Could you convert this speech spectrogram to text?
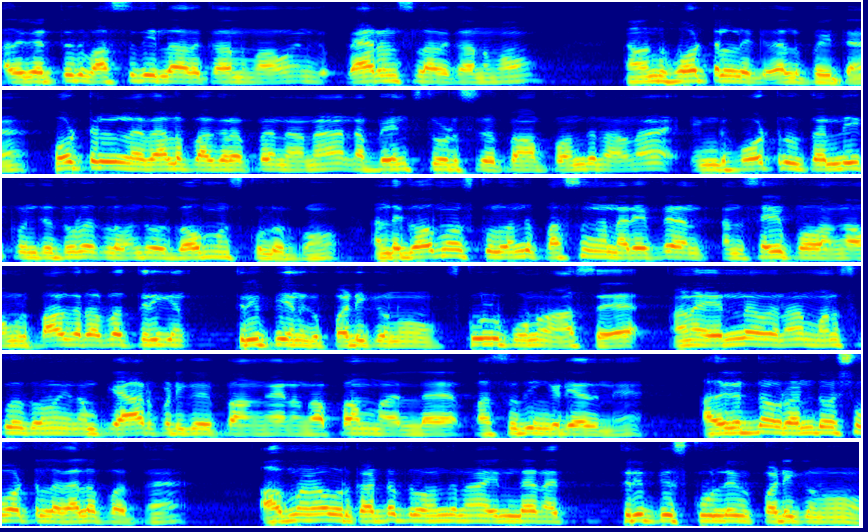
அதுக்கடுத்தது வசதி இல்லாத காரணமாகவும் எனக்கு பேரண்ட்ஸ் இல்லாத காரணமாகவும் நான் வந்து ஹோட்டலில் வேலை போயிட்டேன். ஹோட்டலில் வேலை பார்க்குறப்ப என்னன்னா நான் பெஞ்ச் தொடச்சு இருப்பேன் அப்போ வந்து நான் எங்கள் ஹோட்டல் தள்ளி கொஞ்சம் தூரத்தில் வந்து ஒரு கவர்மெண்ட் ஸ்கூல் இருக்கும். அந்த கவர்மெண்ட் ஸ்கூல் வந்து பசங்க நிறைய பேர் அந்த- அந்த சைடு போவாங்க. அவங்களை பார்க்குறப்ப திருப்பி திருப்பி எனக்கு படிக்கணும் ஸ்கூலுக்கு போகணும் ஆசை. ஆனால் என்ன வேணா மனசுக்குள்ள தோணும் நமக்கு யார் படிக்க வைப்பாங்க? எனக்கு அப்பா அம்மா இல்லை. வசதியும் கிடையாதுன்னு. அதுக்கடுத்து நான் ஒரு ரெண்டு வருஷம் ஹோட்டலில் வேலை பார்த்தேன். அப்படின்னா ஒரு கட்டத்தில் வந்து நான் இல்லை நான் திருப்பி ஸ்கூல்லே படிக்கணும்.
